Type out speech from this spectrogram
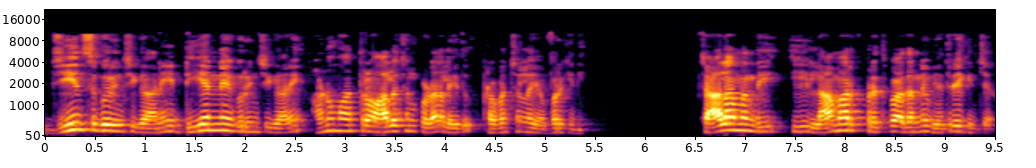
జీన్స్ గురించి కానీ డిఎన్ఏ గురించి కానీ అణుమాత్రం ఆలోచన కూడా లేదు ప్రపంచంలో ఎవ్వరికిని. చాలామంది ఈ లామార్క్ ప్రతిపాదనని వ్యతిరేకించారు.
